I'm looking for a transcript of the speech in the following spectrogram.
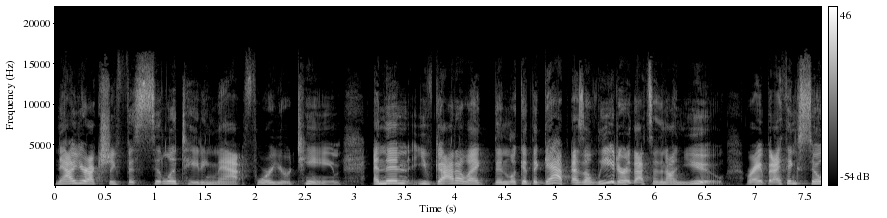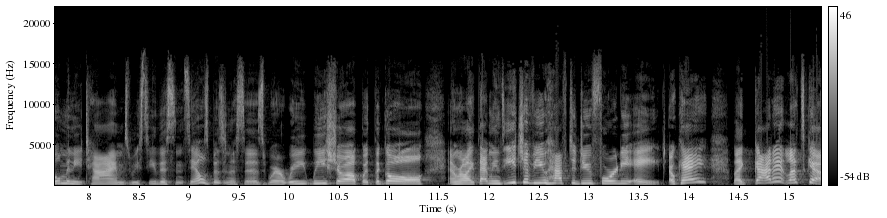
Now you're actually facilitating that for your team. And then you've got to like, then look at the gap as a leader. That's then on you, right? But I think so many times we see this in sales businesses where we, we show up with the goal and we're like, that means each of you have to do 48. Okay. Like, got it? Let's go.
